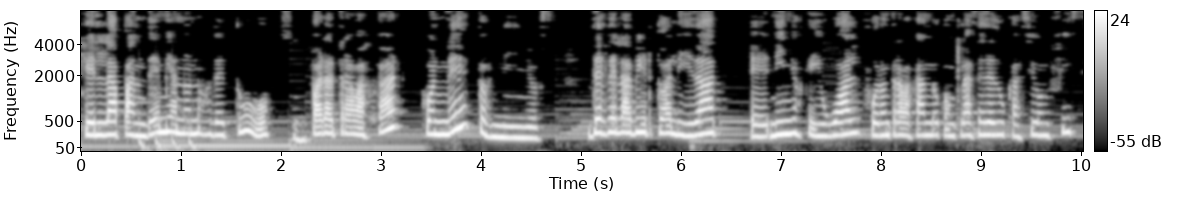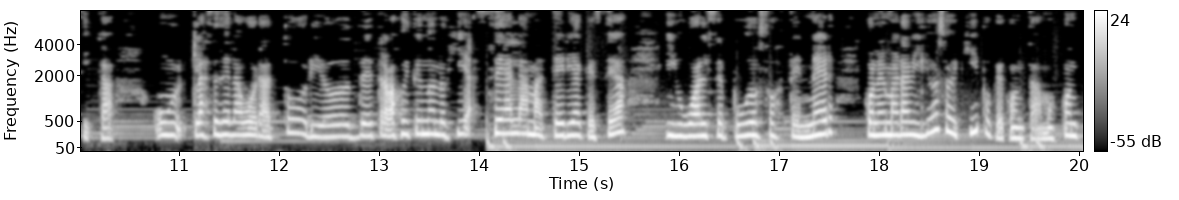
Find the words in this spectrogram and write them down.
que la pandemia no nos detuvo para trabajar con estos niños. Desde la virtualidad, eh, niños que igual fueron trabajando con clases de educación física, clases de laboratorio, de trabajo y tecnología, sea la materia que sea, igual se pudo sostener con el maravilloso equipo que contamos, con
